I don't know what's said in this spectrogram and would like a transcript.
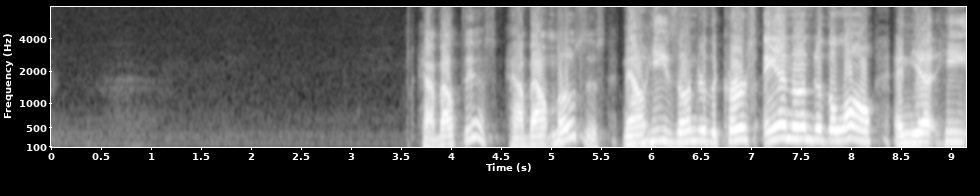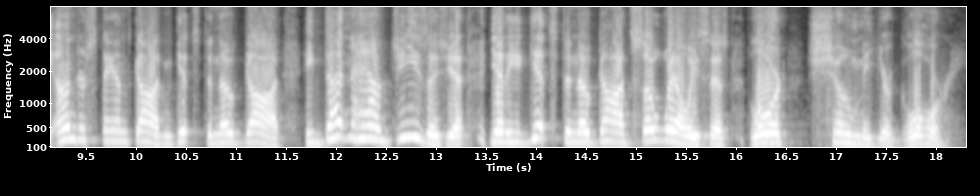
How about this? How about Moses? Now he's under the curse and under the law, and yet he understands God and gets to know God. He doesn't have Jesus yet, yet he gets to know God so well. He says, Lord, show me your glory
